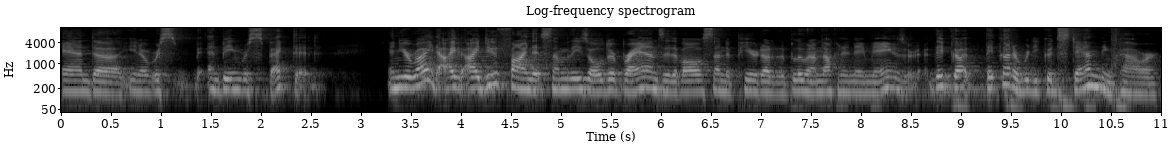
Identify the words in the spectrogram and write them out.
and uh, you know res- and being respected. And you're right I, I do find that some of these older brands that have all of a sudden appeared out of the blue and i'm not going to name names they've got they've got a really good standing power.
